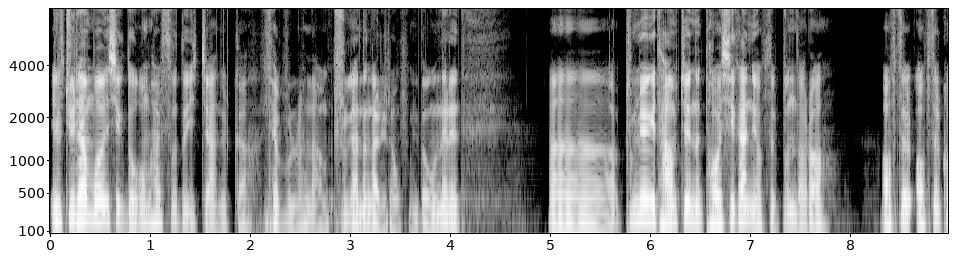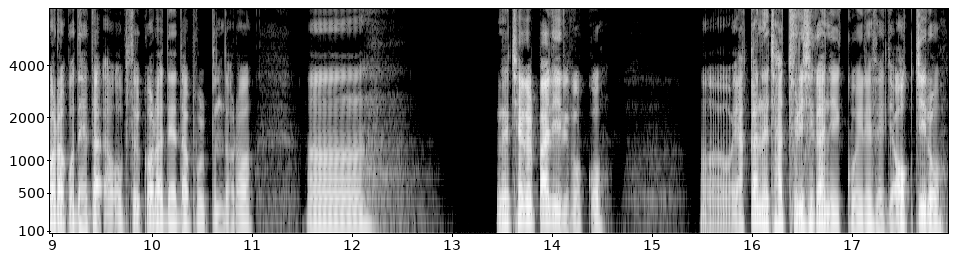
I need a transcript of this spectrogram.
일주일에 한 번씩 녹음할 수도 있지 않을까. 네, 물론 아무 불가능하리라고 봅니다. 오늘은 어, 분명히 다음 주에는 더 시간이 없을 뿐더러 없을 없을 거라고 내다 없을 거라 내다 볼 뿐더러 어, 그냥 책을 빨리 읽었고 어, 약간의 자투리 시간이 있고 이래서 이제 억지로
